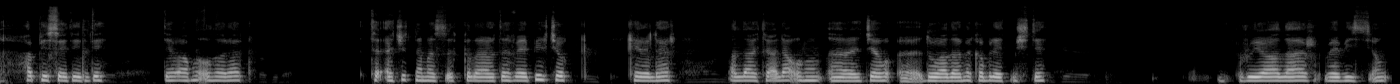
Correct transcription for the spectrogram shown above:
hapis edildi. Devamlı olarak teheccüd namazı kılardı ve birçok kereler allah Teala onun e, e, dualarını kabul etmişti. Rüyalar ve vizyon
